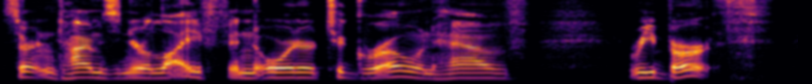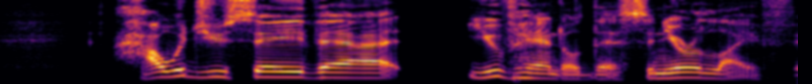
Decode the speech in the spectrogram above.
certain times in your life in order to grow and have rebirth. How would you say that you've handled this in your life,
